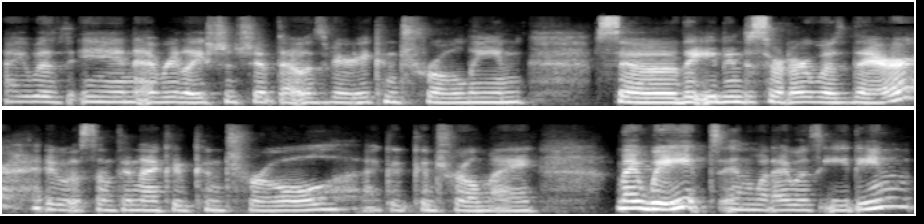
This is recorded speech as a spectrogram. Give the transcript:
I was in a relationship that was very controlling. So the eating disorder was there. It was something I could control. I could control my my weight and what I was eating.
